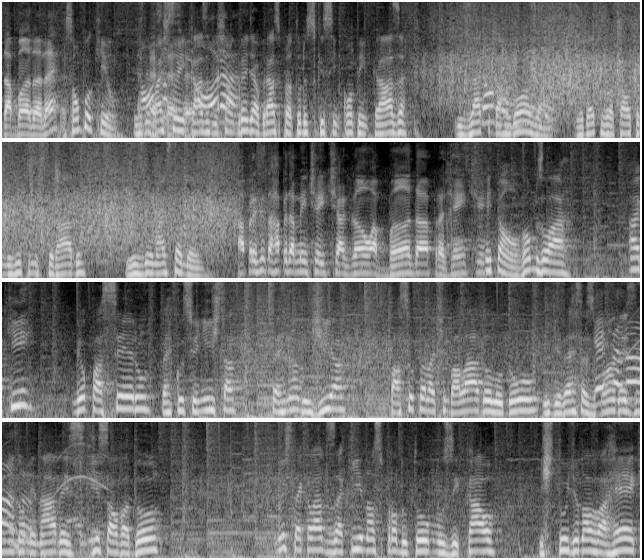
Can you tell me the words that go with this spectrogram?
Da banda, né? É só um pouquinho. Os Nossa, demais estão em é. casa. Deixar um grande abraço para todos que se encontram em casa. Isaac Barbosa, no deck vocal, tamo junto e misturado. E os demais também. Apresenta rapidamente aí, Tiagão, a banda pra gente. Então, vamos lá. Aqui, meu parceiro, percussionista, Fernando Gia, passou pela Timbalada, Oludum e diversas E aí, bandas Fernando? renominadas de Salvador. Nos teclados aqui, nosso produtor musical, Estúdio Nova Rec,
